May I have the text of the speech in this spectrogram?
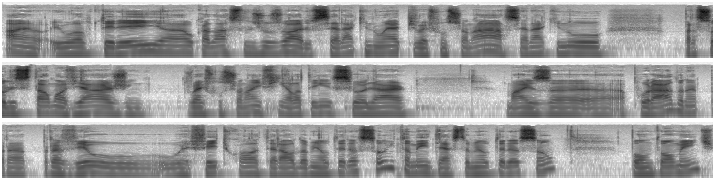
Ah, eu alterei ah, o cadastro de usuário. Será que no app vai funcionar? Será que no para solicitar uma viagem vai funcionar? Enfim, ela tem esse olhar mais ah, apurado, né? Para ver o, o efeito colateral da minha alteração e também testa a minha alteração pontualmente.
